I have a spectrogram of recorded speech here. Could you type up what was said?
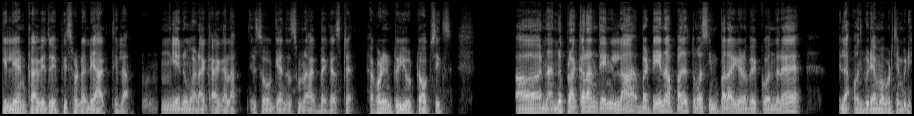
ಗಿಲ್ಲಿ ಅಂಡ್ ಕಾವ್ಯದು ಎಪಿಸೋಡ್ನಲ್ಲಿ ಆಗ್ತಿಲ್ಲ. ಏನೂ ಮಾಡೋಕ್ಕಾಗಲ್ಲ. ಇಟ್ಸ್ ಓಕೆ ಅಂತ ಸುಮ್ಮನೆ ಆಗ್ಬೇಕಷ್ಟೇ. According to you top six ನನ್ನ ಪ್ರಕಾರ ಅಂತ ಏನಿಲ್ಲ ಬಟ್ ಏನಪ್ಪ ಅಂದ್ರೆ ತುಂಬ ಸಿಂಪಲ್ ಆಗಿ ಹೇಳಬೇಕು ಅಂದರೆ, ಇಲ್ಲ ಒಂದು ವಿಡಿಯೋ ಮಾಡ್ಬಿಡ್ತೀನಿ ಬಿಡಿ.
